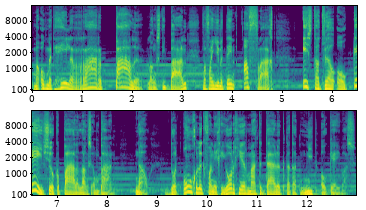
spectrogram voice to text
maar ook met hele rare palen langs die baan, waarvan je meteen afvraagt: is dat wel oké, zulke palen langs een baan? Nou, door het ongeluk van de Georgiër maakt het duidelijk dat dat niet oké was.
